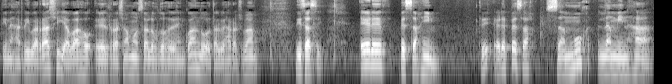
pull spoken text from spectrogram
tienes arriba Rashi y abajo el Rashbam. Vamos a usar los dos de vez en cuando, o tal vez a Rashbam. Dice así. Erev Pesahim. ¿Sí? Erev Pesach. Samuch la Minha.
